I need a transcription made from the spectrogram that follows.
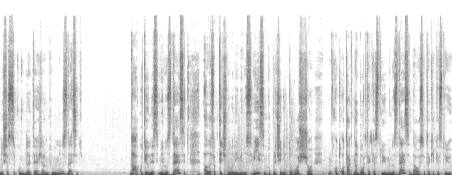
Ну, зараз секунду, дайте я гляну, мінус 10. Да, кути вниз мінус 10, але фактично вони мінус 8 по причині того, що от отак на борт, як я стою, мінус 10, да, ось отак, як я стою.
